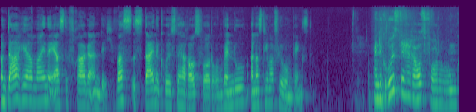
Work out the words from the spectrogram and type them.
Und daher meine erste Frage an dich. Was ist deine größte Herausforderung, wenn du an das Thema Führung denkst? Meine größte Herausforderung,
